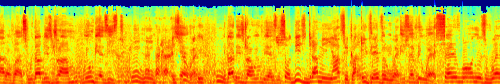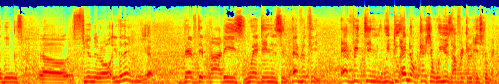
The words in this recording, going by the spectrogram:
part of us. Without this drum, we won't be exist. It's Yeah. true, buddy. Without this drum, we won't be exist. So this drum in Africa is everywhere. It's everywhere. Ceremonies, weddings, uh, funeral, isn't it? Yeah. Birthday parties, weddings, and everything. Everything we do, any occasion we use African instrument.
